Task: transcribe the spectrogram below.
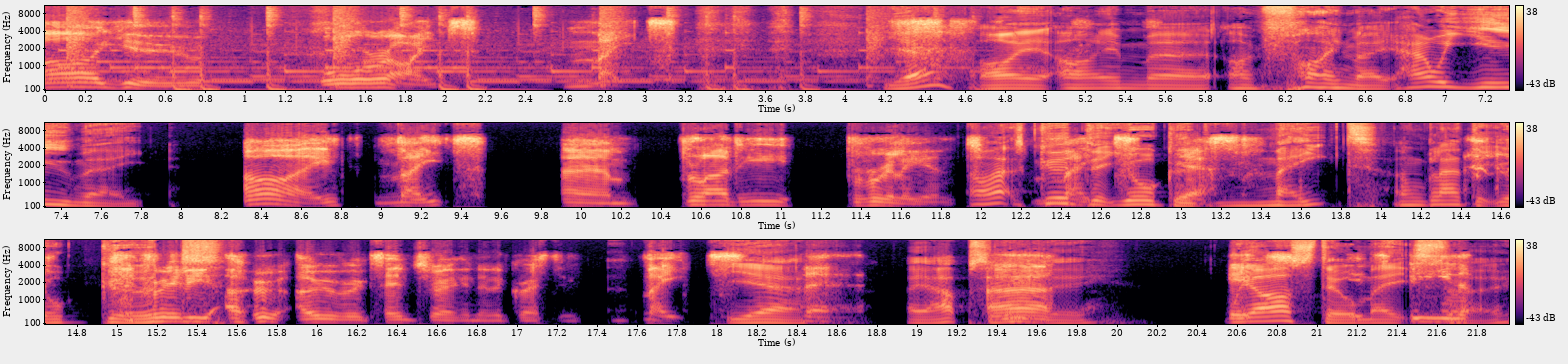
Are you all right, mate? Yeah, I I'm uh, I'm fine, mate. How are you, mate? I, mate, am bloody brilliant. Oh, that's good mate. that you're good, Yes. mate. I'm glad that you're good. really o- over accentuating and aggressive mate. Yeah. There. Yeah, absolutely. we It's- are still mates, been- though.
